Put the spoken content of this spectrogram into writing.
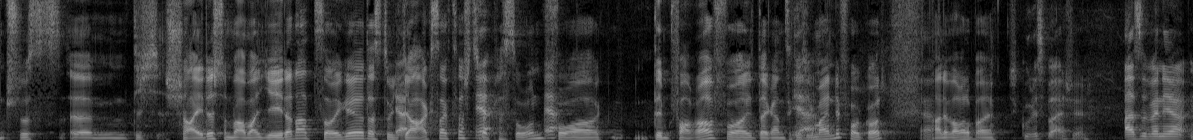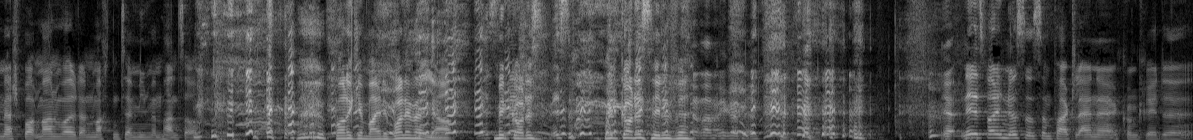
am Schluss ähm, dich scheidest, dann war aber jeder da Zeuge, dass du ja, Ja. gesagt hast zu Ja. der Person, Ja. vor dem Pfarrer, vor der ganzen Ja. Kirchengemeinde, vor Gott. Ja. Alle waren dabei. Das ist ein gutes Beispiel. Also, wenn ihr mehr Sport machen wollt, dann macht einen Termin mit dem Hans aus. Vor der Gemeinde, wollen wir, ja. mit, Gottes, mit Gottes Hilfe. Ja, nee, das wollte ich nur so, so ein paar kleine, konkrete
